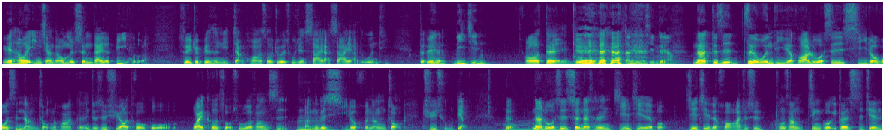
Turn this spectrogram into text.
因为它会影响到我们声带的闭合啦，所以就变成你讲话的时候就会出现沙哑沙哑的问题。对，变历经，哦，对，就是。像历经那样。那就是这个问题的话，如果是息肉或是囊肿的话，可能就是需要透过外科手术的方式把那个息肉和囊肿去除掉。对，那如果是声带产生结节的不结节的话，就是通常经过一段时间，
